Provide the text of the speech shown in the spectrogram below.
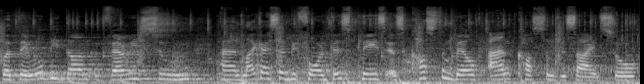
but they will be done very soon. And like I said before, this place is custom built and custom designed. So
